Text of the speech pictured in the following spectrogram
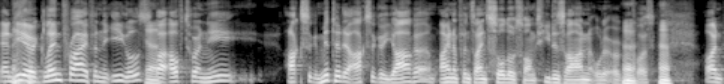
Und hier, Glenn Fry von den Eagles Ja. war auf Tournee 80, Mitte der 80er Jahre, einer von seinen Solo-Songs, On oder irgendwas. Und,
